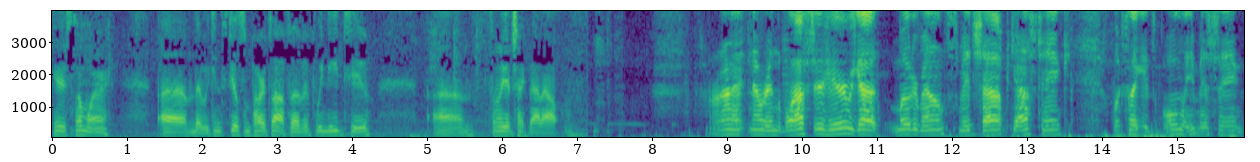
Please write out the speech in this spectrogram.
here somewhere um, that we can steal some parts off of if we need to. Um, so I'm gonna go check that out. All right, now we're in the blaster here. We got motor mounts, mid shaft, gas tank. Looks like it's only missing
